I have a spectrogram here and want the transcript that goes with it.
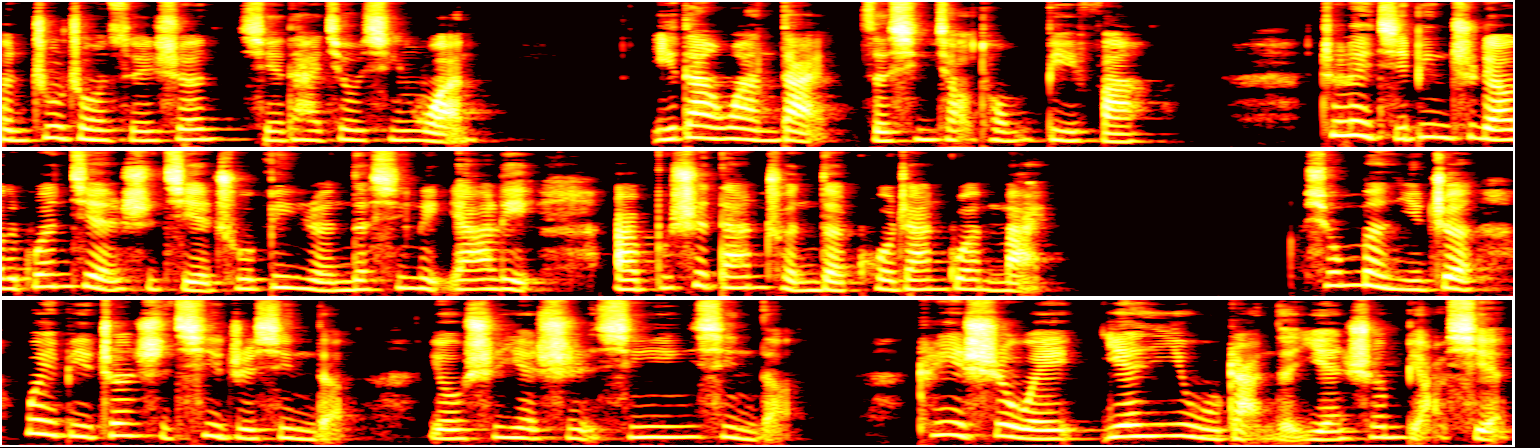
很注重随身携带救心丸。一旦忘带，则心绞痛必发。这类疾病治疗的关键是解除病人的心理压力，而不是单纯的扩张冠脉。胸闷一阵未必真是器质性的，有时也是心因性的，可以视为咽异物感的延伸表现。《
